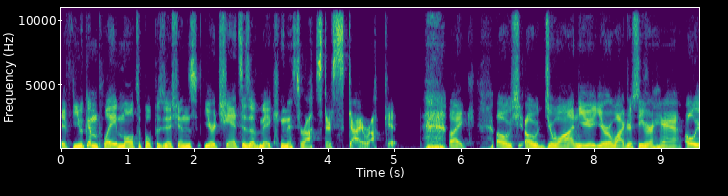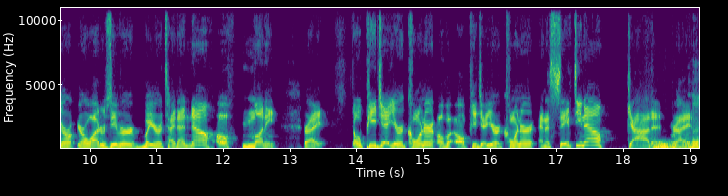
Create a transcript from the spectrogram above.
If you can play multiple positions, your chances of making this roster skyrocket. like, oh, oh, Juwan, you you're a wide receiver. Yeah. Oh, you're you're a wide receiver, but you're a tight end now. Oh, money, right? Oh, PJ, you're a corner. Oh, oh, PJ, you're a corner and a safety now. Got it. Right.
